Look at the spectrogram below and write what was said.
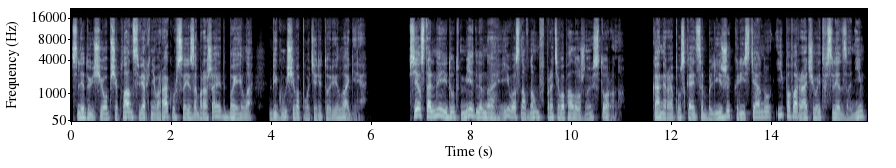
Следующий общий план с верхнего ракурса изображает Бейла, бегущего по территории лагеря. Все остальные идут медленно и в основном в противоположную сторону. Камера опускается ближе к Кристиану и поворачивает вслед за ним,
